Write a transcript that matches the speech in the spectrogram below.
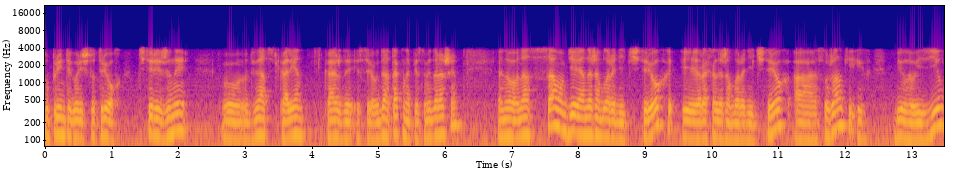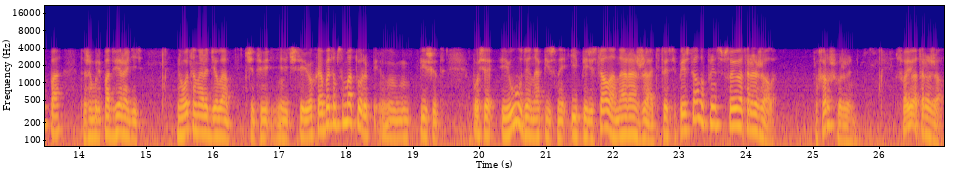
ну принято говорить, что трех. Четыре жены, 12 колен, каждый из трех. Да, так написано в Медараше. Но на самом деле она должна была родить четырех, и Рахаль должна была родить четырех, а служанки их, Билга и Зилпа, должны были по две родить. Ну вот она родила четырех, и об этом сама Тора э, пишет. После Иуды написано, и перестала она рожать. То есть, перестала, в принципе, свое отражала. Ну, хорошее выражение. Свое отражала.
